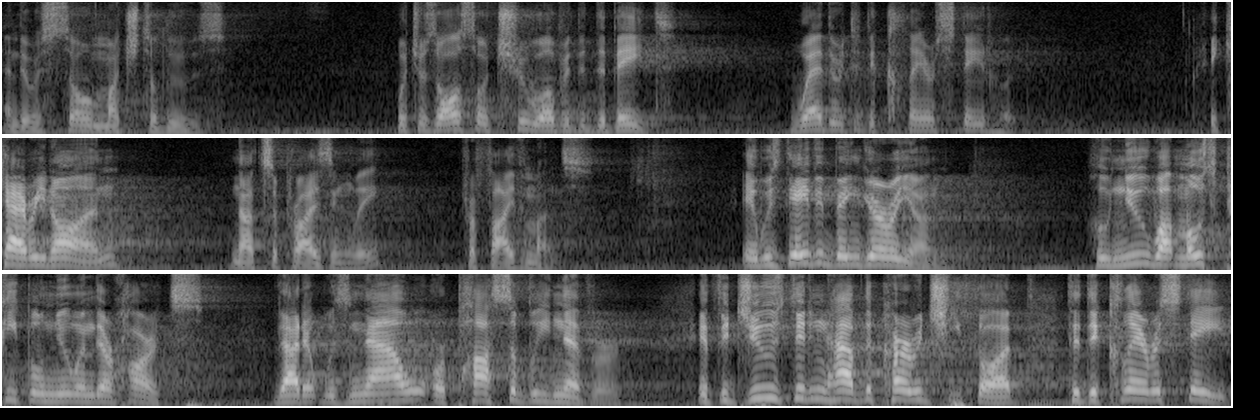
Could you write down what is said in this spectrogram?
and there was so much to lose, which was also true over the debate whether to declare statehood. It carried on, not surprisingly, for five months. It was David Ben Gurion who knew what most people knew in their hearts that it was now or possibly never. If the Jews didn't have the courage, he thought, to declare a state,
